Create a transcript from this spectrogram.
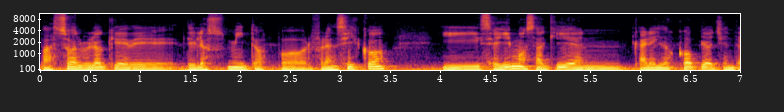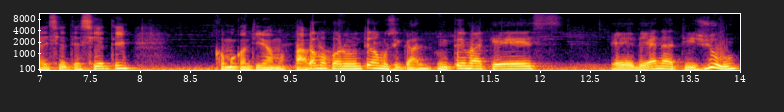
Pasó el bloque de, los mitos por Francisco y seguimos aquí en Caleidoscopio 877. ¿Cómo continuamos, Pablo? Vamos con un tema musical, un tema que es eh, de Ana Tijoux,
